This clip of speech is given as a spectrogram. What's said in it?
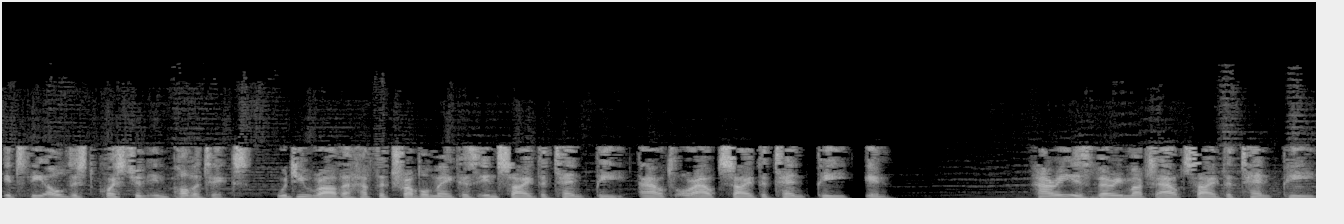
it's the oldest question in politics, would you rather have the troublemakers inside the tent P out or outside the tent P in? Harry is very much outside the tent P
